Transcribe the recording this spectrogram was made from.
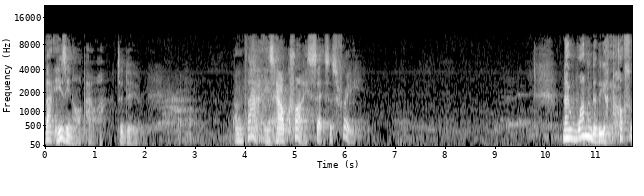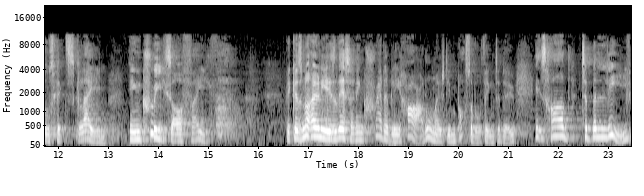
That is in our power to do. And that is how Christ sets us free. No wonder the apostles exclaim, increase our faith. Because not only is this an incredibly hard, almost impossible thing to do, it's hard to believe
